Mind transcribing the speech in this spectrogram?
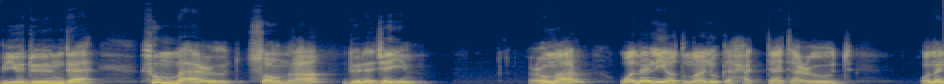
büyüdüğünde ثُمَّ أَعُودُ sonra döneceğim. Ömer وَمَنْ يَضْمَنُكَ حَتَّى تَعُودُ وَمَنْ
